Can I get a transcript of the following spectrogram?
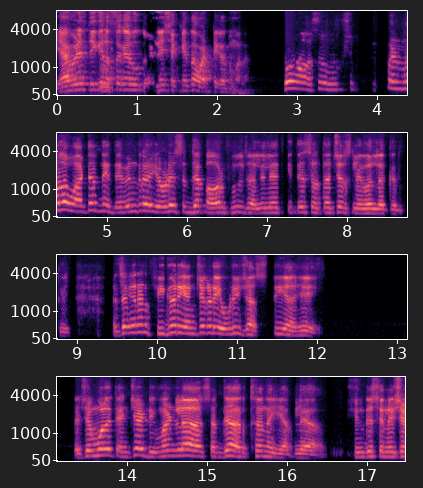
यावेळेस देखील हो. असं काय घडण्याची शक्यता वाटते का तुम्हाला? हो असं होऊ शकतं. पण मला वाटत नाही देवेंद्र एवढे सध्या पॉवरफुल झालेले आहेत की ते स्वतःच्याच लेवलला करतील. याचं कारण फिगर यांच्याकडे एवढी जास्ती आहे. त्याच्यामुळे त्यांच्या डिमांडला सध्या अर्थ नाही आपल्या शिंदे सेनेचे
